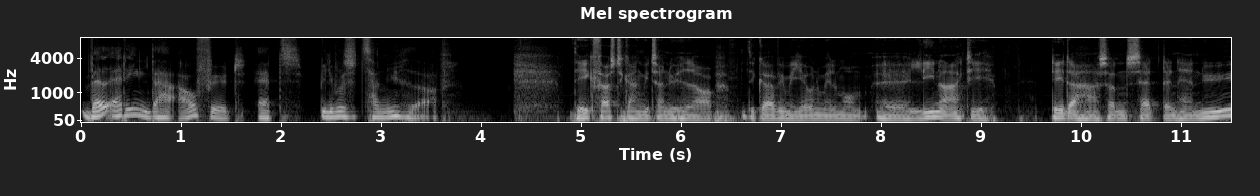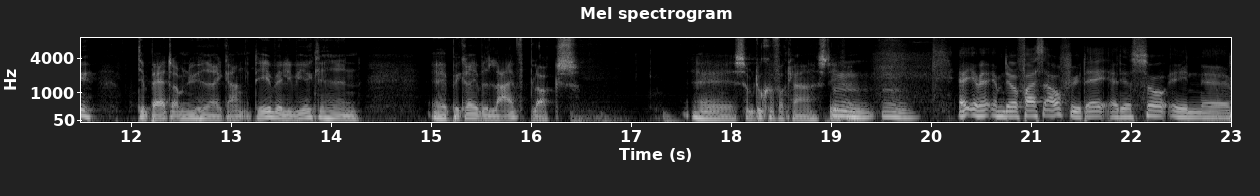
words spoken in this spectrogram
hvad er det egentlig, der har affødt, at vi lige pludselig tager nyheder op? Det er ikke første gang, vi tager nyheder op. Det gør vi med jævne mellemrum. Øh, lige nøjagtigt det, der har sådan sat den her nye debat om nyheder i gang, det er vel i virkeligheden øh, begrebet live blogs, øh, som du kan forklare, Stefan. Mm, mm. Ja, jamen, det var faktisk affødt af, at jeg så en, øh,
